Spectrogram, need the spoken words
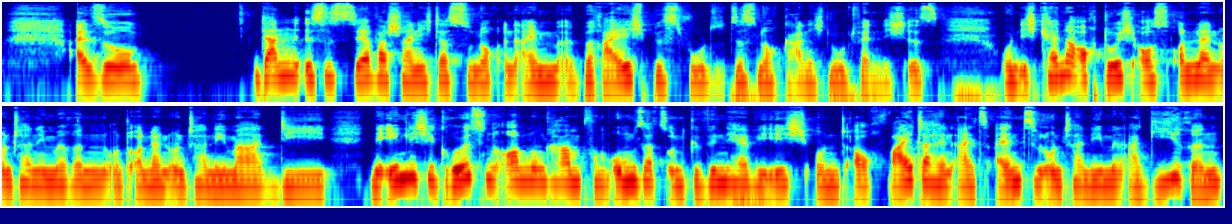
also dann ist es sehr wahrscheinlich, dass du noch in einem Bereich bist, wo das noch gar nicht notwendig ist. Und ich kenne auch durchaus Online-Unternehmerinnen und Online-Unternehmer, die eine ähnliche Größenordnung haben vom Umsatz und Gewinn her wie ich und auch weiterhin als Einzelunternehmen agieren.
